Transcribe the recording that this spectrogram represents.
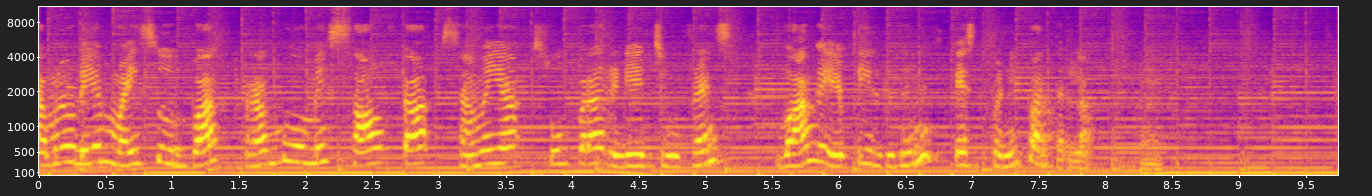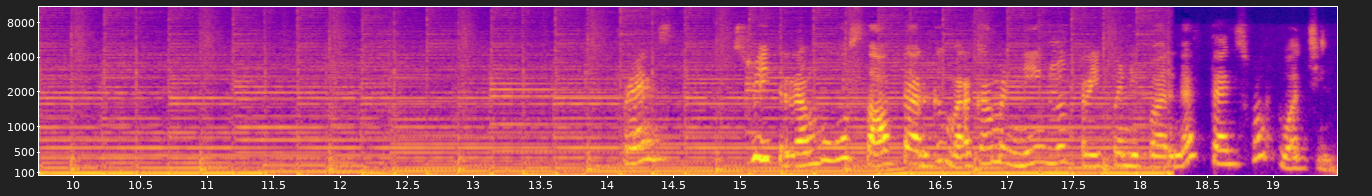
நம்மளுடைய மைசூர் பாக் ரொம்பவுமே சாஃப்டாக செமையாக சூப்பராக ரெடி ஆயிடுச்சுங்க ஃப்ரெண்ட்ஸ் வாங்க எப்படி இருக்குதுன்னு டெஸ்ட் பண்ணி பார்த்துடலாம். ஃப்ரெண்ட்ஸ் ஸ்வீட் ரொம்பவும் சாஃப்டா இருக்கு. மறக்காம நீங்களும் ட்ரை பண்ணி பாருங்க. தேங்க்ஸ் ஃபார் வாட்சிங்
